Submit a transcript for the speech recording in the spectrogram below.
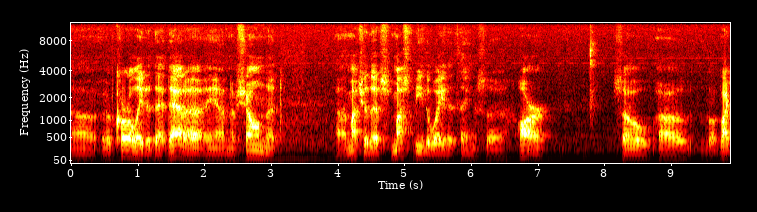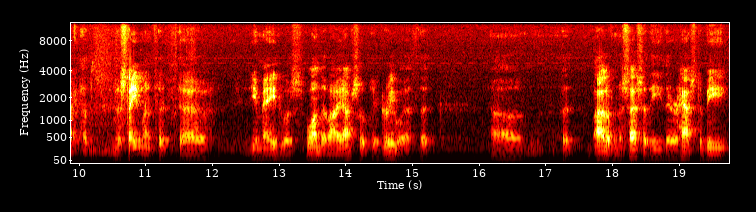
have correlated that data and have shown that uh, much of this must be the way that things uh, are. So, uh, like uh, the statement that uh, you made was one that I absolutely agree with. That uh, that out of necessity there has to be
